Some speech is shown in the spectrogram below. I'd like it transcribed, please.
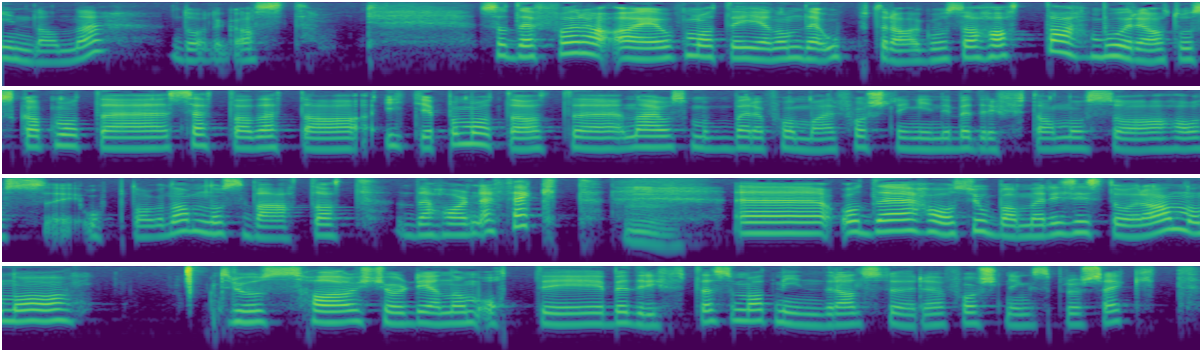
Innlandet dårligst. Så derfor har jeg jo på en måte gjennom det oppdraget hun har hatt, da, vært at hun skal på en måte sette dette Ikke på en måte at nei, vi må bare få mer forskning inn i bedriftene, og så har vi oppnådd det, men vi vet at det har en effekt. Mm. Eh, og det har vi jobba med de siste årene. og nå tror vi har kjørt gjennom 80 bedrifter som har hatt mindre eller større forskningsprosjekt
